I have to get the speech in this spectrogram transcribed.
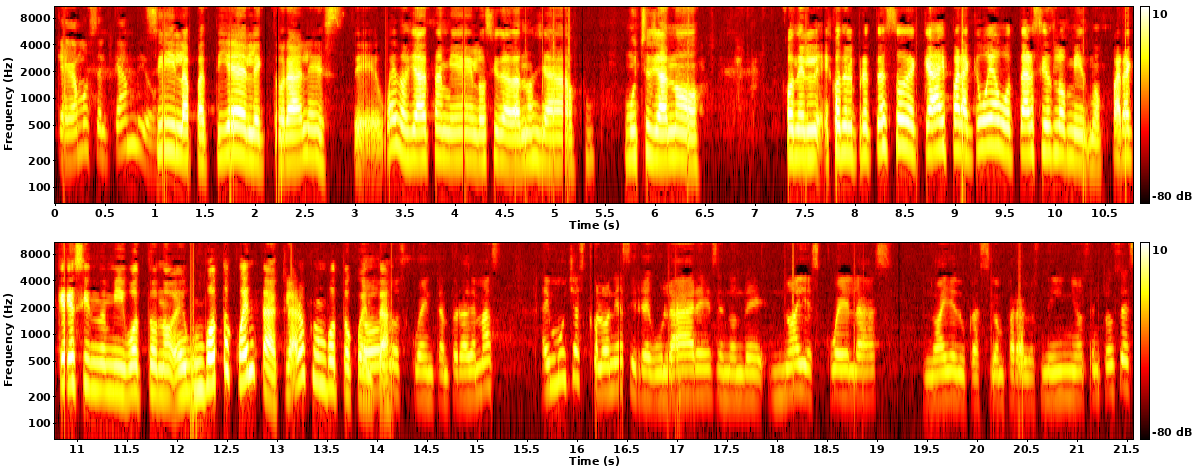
que hagamos el cambio. Sí, la apatía electoral, este, bueno, ya también los ciudadanos ya, muchos ya no, con el, con el pretexto de que, ay, ¿para qué voy a votar si es lo mismo? ¿Para qué si mi voto no? Eh, un voto cuenta, claro que un voto cuenta. Todos cuentan, pero además hay muchas colonias irregulares en donde no hay escuelas, no hay educación para los niños, entonces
